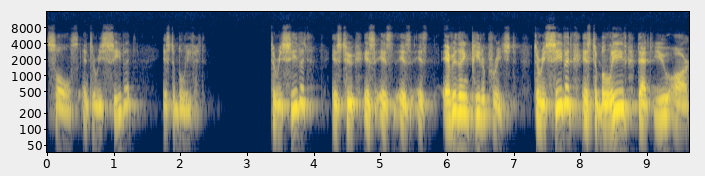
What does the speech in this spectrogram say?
souls. And to receive it is to believe it. To receive it is to is is is, is everything Peter preached. To receive it is to believe that you are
